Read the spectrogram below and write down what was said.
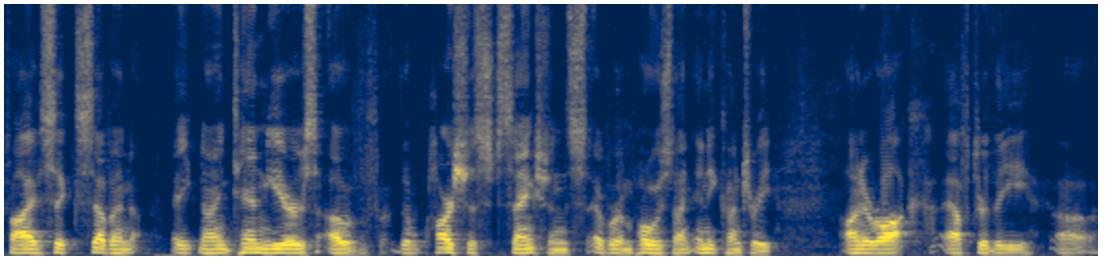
five, six, seven, eight, nine, ten years of the harshest sanctions ever imposed on any country on Iraq after the uh,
